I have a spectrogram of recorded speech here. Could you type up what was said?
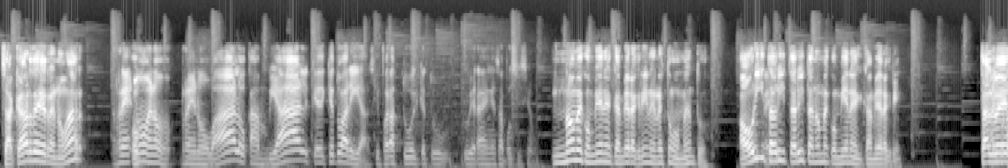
Sacar de renovar. No, no, renovar o cambiar. ¿Qué, tú harías si fueras tú el que tú estuvieras en esa posición? No me conviene cambiar a Green en estos momentos. Ahorita, ahorita, ahorita no me conviene cambiar a Green. Tal vez.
